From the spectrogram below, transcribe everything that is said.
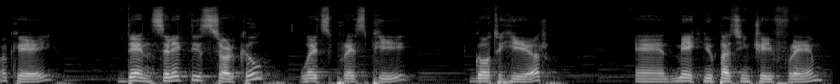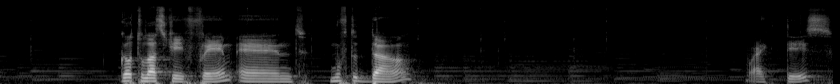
Okay. Then select this circle. Let's press P. Go to here. And make new patching keyframe go to last keyframe and move to down. Like this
